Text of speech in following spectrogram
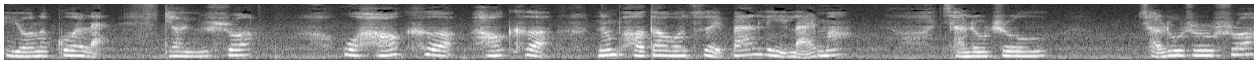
游了过来。条鱼说：“我好渴，好渴，能跑到我嘴巴里来吗？”小露珠，小露珠说：“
